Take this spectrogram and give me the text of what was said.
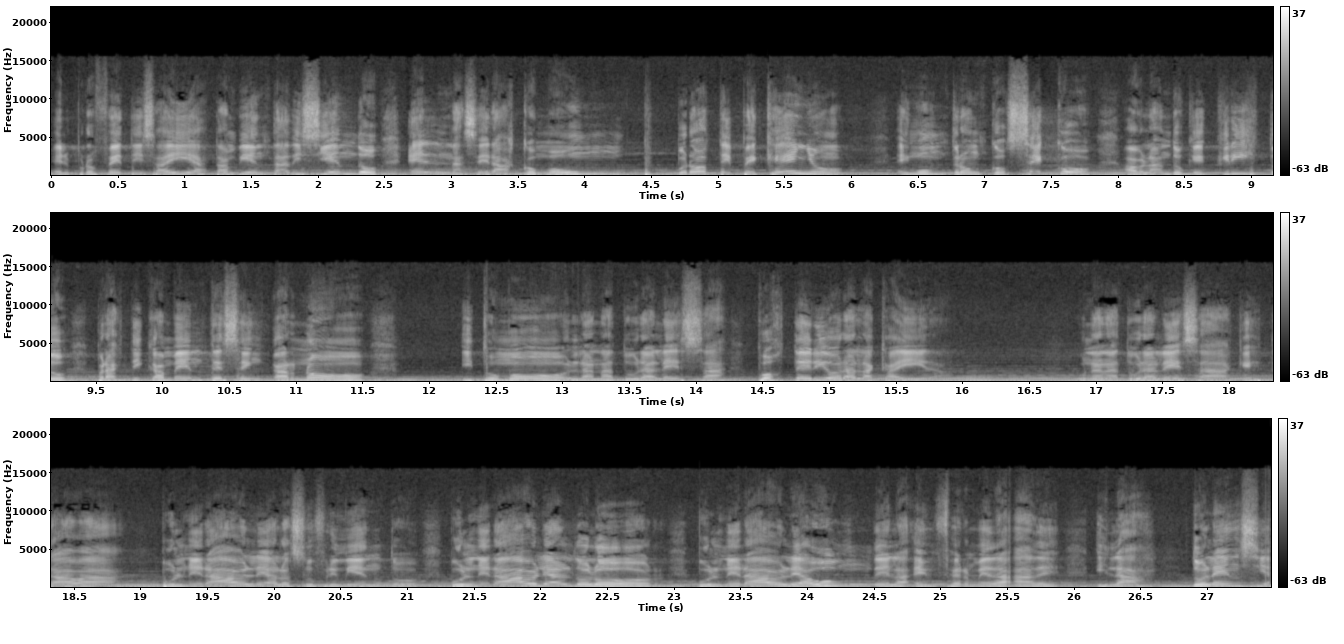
el profeta Isaías también está diciendo, Él nacerá como un brote pequeño en un tronco seco, hablando que Cristo prácticamente se encarnó y tomó la naturaleza posterior a la caída. Una naturaleza que estaba vulnerable a los sufrimientos, vulnerable al dolor, vulnerable aún de las enfermedades y la dolencia.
